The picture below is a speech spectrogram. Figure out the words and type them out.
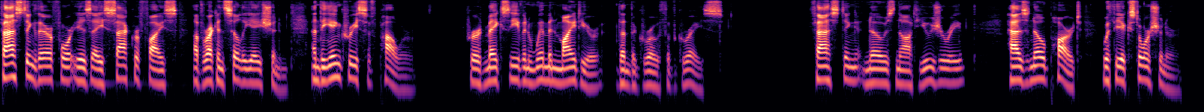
Fasting, therefore, is a sacrifice of reconciliation and the increase of power, for it makes even women mightier than the growth of grace. Fasting knows not usury, has no part with the extortioner.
